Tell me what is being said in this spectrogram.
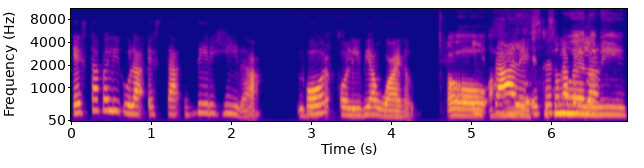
esta película está dirigida por Olivia Wilde. Oh, y sale, ay, es que es esa mujer película- a mí.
